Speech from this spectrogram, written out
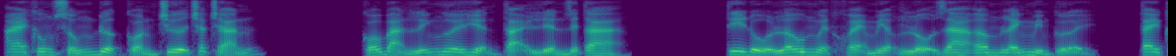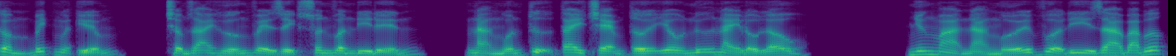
ai không sống được còn chưa chắc chắn. Có bản lĩnh ngươi hiện tại liền giết ta. Ti đổ lâu nguyệt khỏe miệng lộ ra âm lánh mỉm cười, tay cầm bích nguyệt kiếm, chậm rãi hướng về dịch xuân vân đi đến, nàng muốn tự tay chém tới yêu nữ này đầu lâu. Nhưng mà nàng mới vừa đi ra ba bước,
